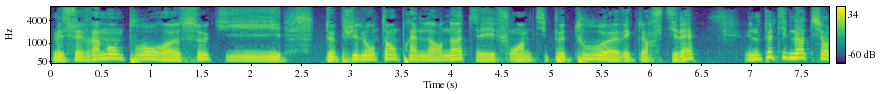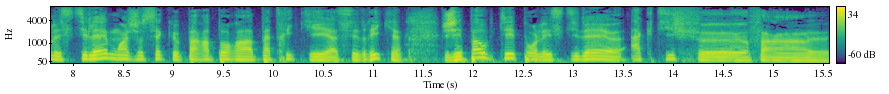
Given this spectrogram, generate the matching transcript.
mais c'est vraiment pour euh, ceux qui depuis longtemps prennent leurs notes et font un petit peu tout avec leur stylet. Une petite note sur les stylets. Moi, je sais que par rapport à Patrick et à Cédric, j'ai pas opté pour les stylets euh, actifs, euh, enfin euh,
